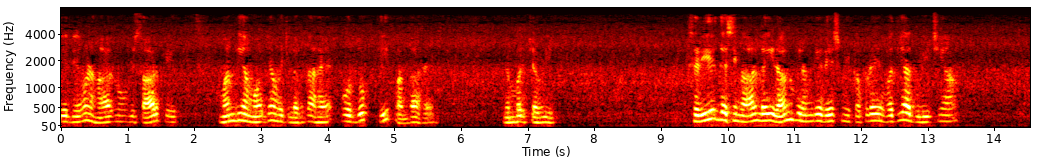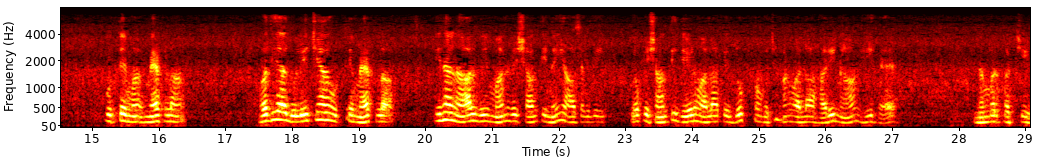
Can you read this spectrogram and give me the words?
ਦੇ ਦੇਵਨ ਹਾਰ ਨੂੰ ਵਿਸਾਰ ਕੇ ਮਨ ਦੀਆਂ ਮੌਜਾਂ ਵਿੱਚ ਲੱਗਦਾ ਹੈ, ਉਹ ਦੁੱਖ ਹੀ ਪਾਉਂਦਾ ਹੈ। ਨੰਬਰ 24 ਸਰੀਰ ਦੇ ਸਿੰਗਾਰ ਲਈ ਰੰਗ ਬਿਰੰਗੇ ਰੇਸ਼ਮੀ ਕੱਪੜੇ, ਵਧੀਆ ਦੁਲੀਚੀਆਂ, ਉੱਤੇ ਮਹਿਫਲਾਂ ਵਧੀਆ ਦੁਲੀਚੀਆਂ ਉੱਤੇ ਮਹਿਫਲਾਂ, ਇਹਨਾਂ ਨਾਲ ਵੀ ਮਨ ਵਿੱਚ ਸ਼ਾਂਤੀ ਨਹੀਂ ਆ ਸਕਦੀ, ਕਿਉਂਕਿ ਸ਼ਾਂਤੀ ਦੇਣ ਵਾਲਾ ਤੇ ਦੁੱਖ ਤੋਂ ਬਚਾਉਣ ਵਾਲਾ ਹਰੀ ਨਾਮ ਹੀ ਹੈ। ਨੰਬਰ 25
